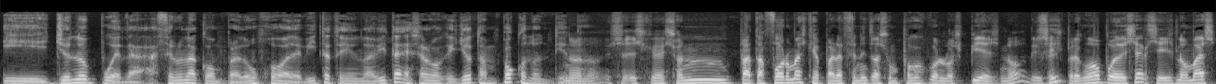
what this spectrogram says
y yo no pueda hacer una compra de un juego de Vita teniendo una Vita, es algo que yo tampoco no entiendo. No, no, es, es que son plataformas que parecen hechas un poco con los pies, ¿no? Dices, Sí. pero ¿cómo puede ser si es lo más...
